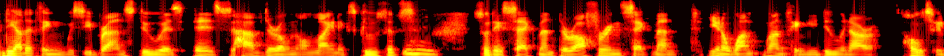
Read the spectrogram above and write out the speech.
the other thing we see brands do is is have their own online exclusives. Mm-hmm. so they segment their offering segment you know one one thing you do in our wholesale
